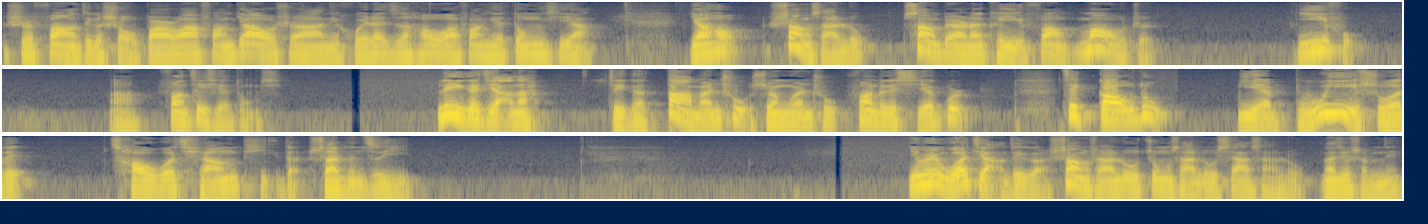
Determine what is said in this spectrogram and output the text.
是放这个手包啊，放钥匙啊，你回来之后啊，放些东西啊。然后上三路上边呢可以放帽子、衣服，啊，放这些东西。另一个讲呢，这个大门处、玄关处放这个鞋柜这高度也不宜说的超过墙体的三分之一。因为我讲这个上三路、中三路、下三路，那就什么呢？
